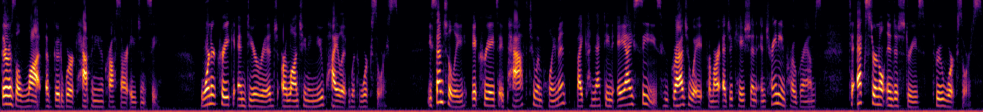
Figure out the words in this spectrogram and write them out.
there is a lot of good work happening across our agency. Warner Creek and Deer Ridge are launching a new pilot with WorkSource. Essentially, it creates a path to employment by connecting AICs who graduate from our education and training programs to external industries through WorkSource.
